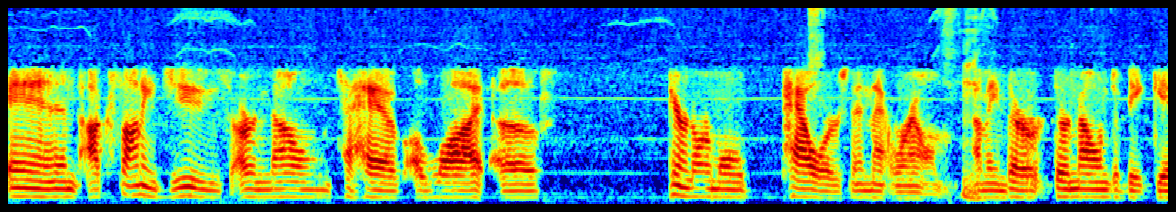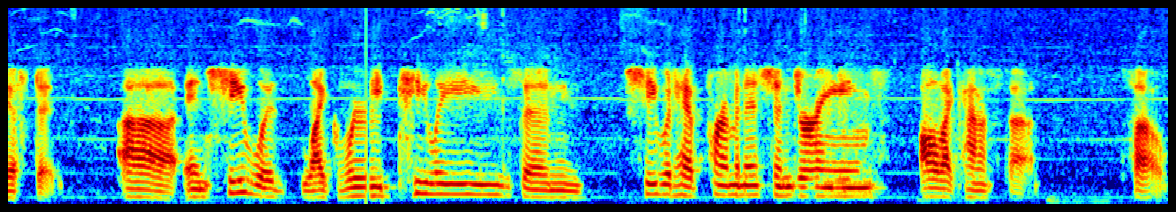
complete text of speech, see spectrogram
and Ashkenazi Jews are known to have a lot of paranormal powers in that realm. I mean, they're they're known to be gifted. Uh, and she would like read tea leaves, and she would have premonition dreams, all that kind of stuff. So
